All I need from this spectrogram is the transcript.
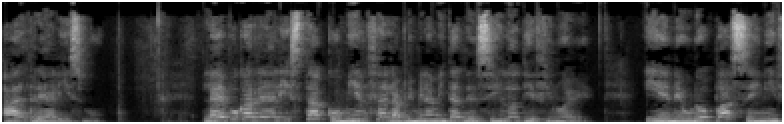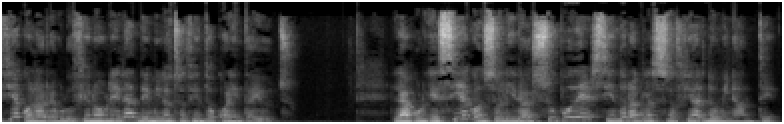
al realismo. La época realista comienza en la primera mitad del siglo XIX y en Europa se inicia con la Revolución Obrera de 1848. La burguesía consolida su poder siendo la clase social dominante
